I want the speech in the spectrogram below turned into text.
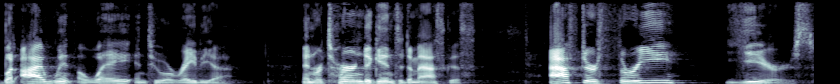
but I went away into Arabia and returned again to Damascus. After three years,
